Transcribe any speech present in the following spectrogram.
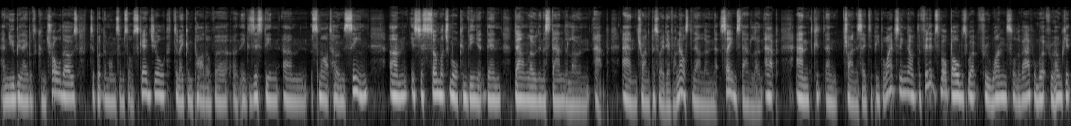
and you've been able to control those to put them on some sort of schedule to make them part of a, an existing um, smart home scene. Um, it's just so much more convenient than downloading a standalone app and trying to persuade everyone else to download that same standalone app and and trying to say to people, actually, no, the Philips bulbs work through one sort of app and work through HomeKit.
